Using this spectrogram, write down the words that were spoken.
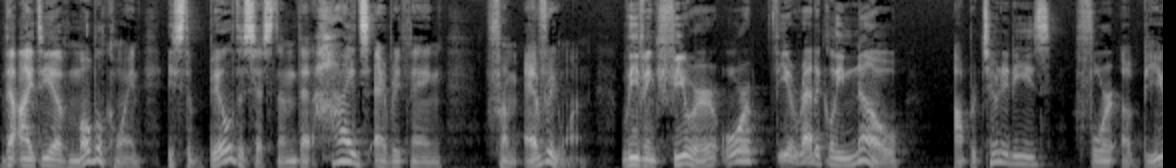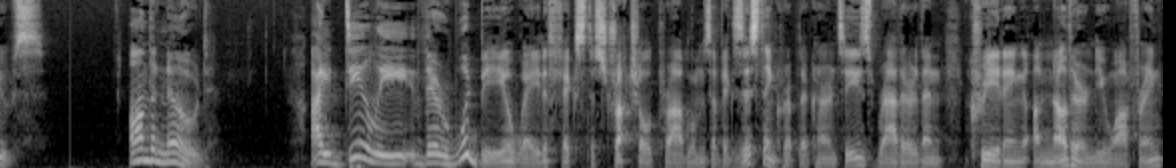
the idea of MobileCoin is to build a system that hides everything from everyone, leaving fewer or theoretically no opportunities for abuse. On the node, Ideally, there would be a way to fix the structural problems of existing cryptocurrencies rather than creating another new offering.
